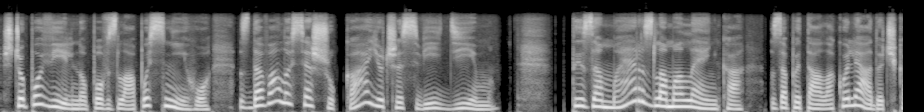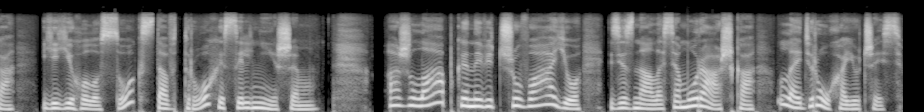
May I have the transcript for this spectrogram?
що повільно повзла по снігу, здавалося, шукаючи свій дім. Ти замерзла, маленька? запитала колядочка. Її голосок став трохи сильнішим. Аж лапки не відчуваю, зізналася мурашка, ледь рухаючись.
